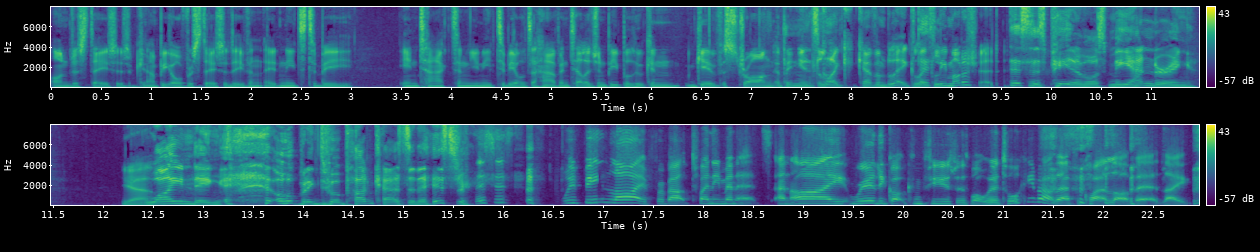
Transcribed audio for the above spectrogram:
understated. It can't be overstated. Even it needs to be intact and you need to be able to have intelligent people who can give strong opinions like Kevin Blake like This- Lee Mottershead This has been the most meandering, yeah winding opening to a podcast in the history. This is we've been live for about 20 minutes and I really got confused with what we were talking about there for quite a lot of it. Like For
